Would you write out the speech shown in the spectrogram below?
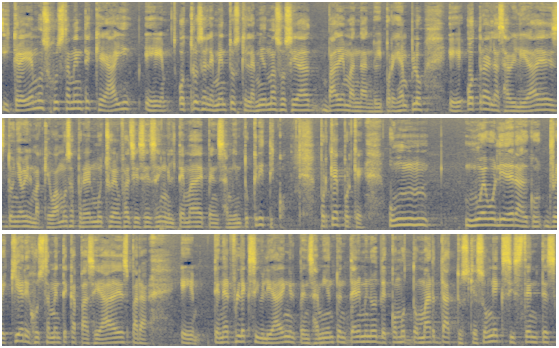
Y creemos justamente que hay eh, otros elementos que la misma sociedad va demandando. Y por ejemplo, eh, otra de las habilidades, doña Vilma, que vamos a poner mucho énfasis es en el tema de pensamiento crítico. ¿Por qué? Porque un nuevo liderazgo requiere justamente capacidades para eh, tener flexibilidad en el pensamiento en términos de cómo tomar datos que son existentes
